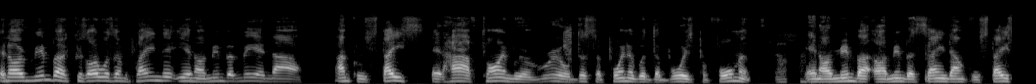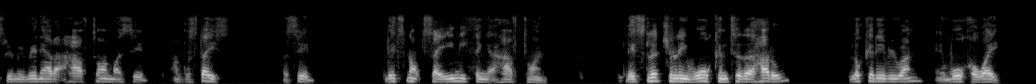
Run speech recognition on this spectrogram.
And I remember because I wasn't playing that year, and I remember me and uh, Uncle Stace at half time, we were real disappointed with the boys' performance. Oh. And I remember I remember saying to Uncle Stace when we went out at half time, I said, Uncle Stace, I said, let's not say anything at half time. Let's literally walk into the huddle, look at everyone, and walk away.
